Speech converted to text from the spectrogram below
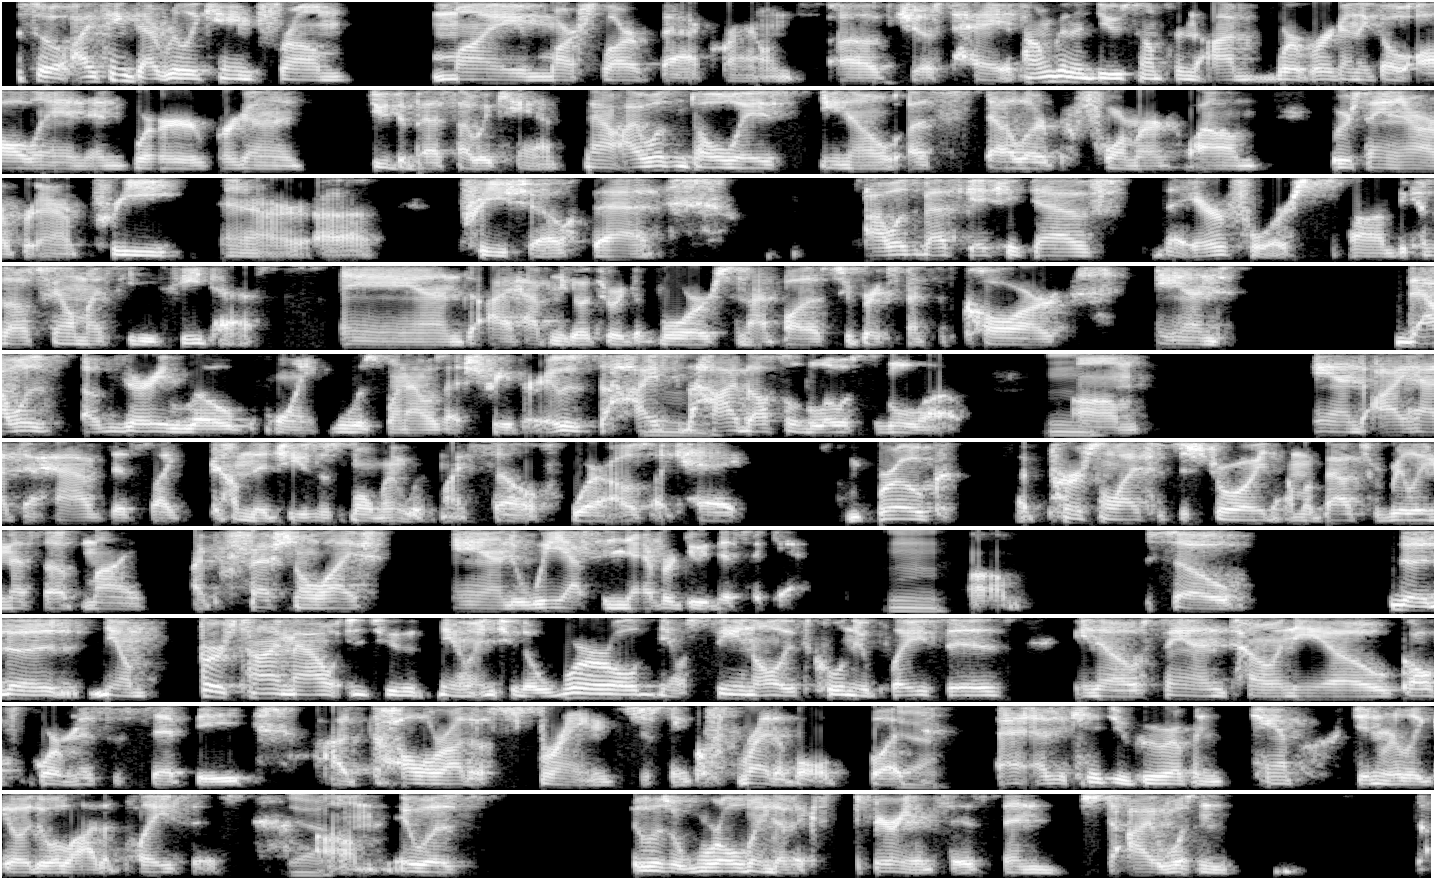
so i think that really came from my martial art background of just hey if i'm going to do something i'm we're, we're going to go all in and we're we're going to do the best that we can. Now i wasn't always you know a stellar performer. Um we were saying in our in our pre in our uh, pre show that I was about to get kicked out of the Air Force um, because I was failing my CDC tests, and I happened to go through a divorce, and I bought a super expensive car, and that was a very low point. Was when I was at Schriever. It was the highest mm. of the high, but also the lowest of the low. Mm. Um, and I had to have this like come to Jesus moment with myself, where I was like, "Hey, I'm broke. My personal life is destroyed. I'm about to really mess up my my professional life, and we have to never do this again." Mm. Um, so the the you know first time out into the you know into the world, you know, seeing all these cool new places, you know, San Antonio, Gulfport, Mississippi, uh, Colorado Springs, just incredible. But yeah. as a kid who grew up in Tampa, didn't really go to a lot of places. Yeah. Um, it was it was a whirlwind of experiences. Then I wasn't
